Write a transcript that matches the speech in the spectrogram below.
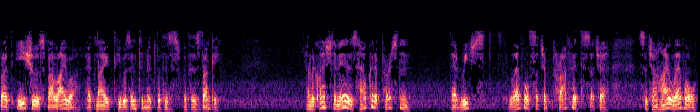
But Ishus Balayla, at night, he was intimate with his with his donkey. And the question is, how could a person that reached level, such a prophet, such a such a high level,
